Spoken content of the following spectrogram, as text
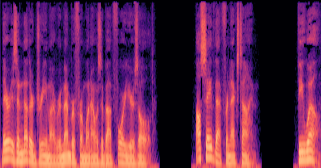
There is another dream I remember from when I was about four years old. I'll save that for next time. Be well.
